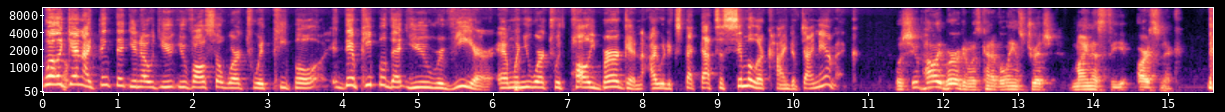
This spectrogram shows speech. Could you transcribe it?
Well, again, I think that you know you you've also worked with people. They're people that you revere, and when you worked with Polly Bergen, I would expect that's a similar kind of dynamic. Well, she Polly Bergen was kind of Elaine Stritch minus the arsenic.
